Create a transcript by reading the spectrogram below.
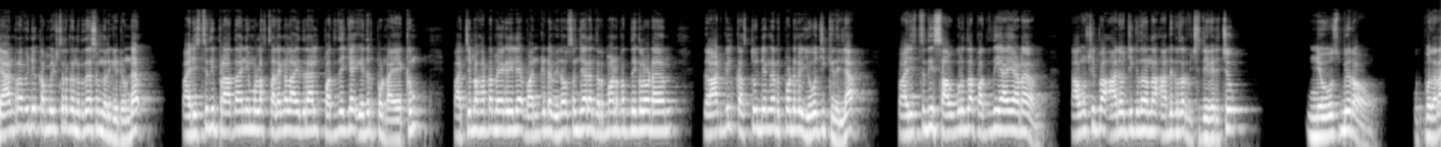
land revenue കമ്മീഷണർക്ക് നിർദ്ദേശം നൽകിയിട്ടുണ്ട്. പരിസ്ഥിതി പ്രാധാന്യമുള്ള സ്ഥലങ്ങളായതിനാൽ പദ്ധതിക്ക് എതിർപ്പുണ്ടായേക്കും. പശ്ചിമഘട്ട മേഖലയിലെ വൻകിട വിനോദസഞ്ചാര നിർമ്മാണ പദ്ധതികളോട് ഗാഡ്ഗിൽ കസ്തൂരിയംഗ റിപ്പോർട്ടുകൾ യോജിക്കുന്നില്ല. പരിസ്ഥിതി സൗഹൃദ പദ്ധതിയായാണ് ടൗൺഷിപ്പ് ആലോചിക്കുന്നതെന്ന് അധികൃതർ വിശദീകരിച്ചു. News bureau Upputhara.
